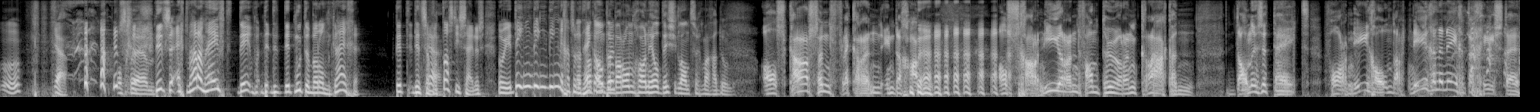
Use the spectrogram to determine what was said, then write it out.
Mm. Ja. of, ehm, Dit is echt, waarom heeft, dit, dit, dit moet de baron krijgen. Dit, dit zou Ja. fantastisch zijn. Dus dan hoor je ding, ding, ding, dan gaat zo dat, dat hek open. de baron gewoon heel Disneyland zeg maar gaat doen. Als kaarsen flikkeren in de gang. als scharnieren van deuren kraken. Dan is het tijd voor 999 geesten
